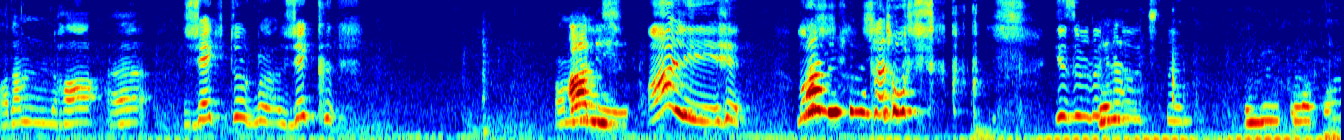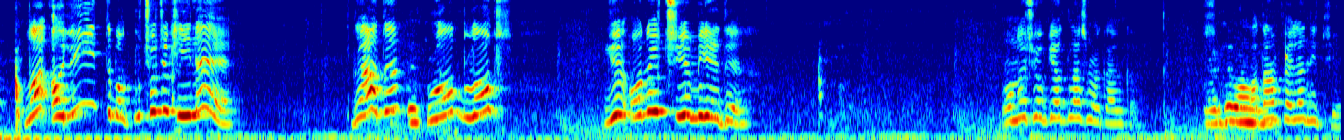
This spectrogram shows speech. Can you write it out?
Adam ha he. Jack Türk mü? Jack Aman Ali. Ali. Lan sen uç. Gözümün. Ünlü fırlatma. Lan Ali gitti bak bu çocuk hile. Ne adı? Roblox y- 13 27. Ona çok yaklaşma kanka. Adam falan itiyor.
